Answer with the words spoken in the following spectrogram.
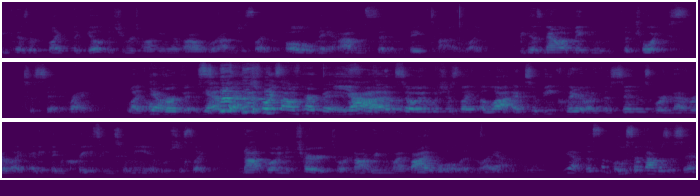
because of like the guilt that you were talking about, where I'm just like, oh man, I'm sinning big time. Like because now I'm making the choice to. Like Yo, on purpose. Yeah, that choice on purpose. Yeah, and so it was just like a lot. And to be clear, like the sins were never like anything crazy to me. It was just like not going to church or not reading my Bible and like Yeah. Yeah, the simple. who said that was a sin?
